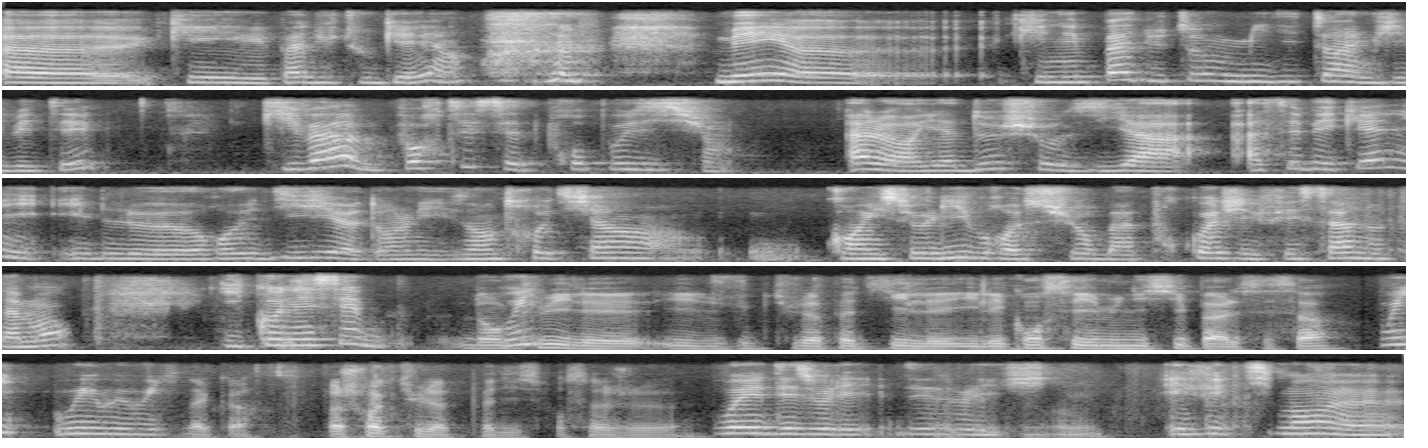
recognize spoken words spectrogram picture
euh, qui est pas du tout gay, hein, mais qui n'est pas du tout militant LGBT, qui va porter cette proposition. Alors, il y a deux choses. Il y a AC Beken, il, le redit dans les entretiens ou quand il se livre sur bah, pourquoi j'ai fait ça notamment. Il connaissait. Donc lui, il est, vu que tu l'as pas dit, il est, conseiller municipal, c'est ça? Oui, oui, oui, oui. D'accord. Enfin, je crois que tu l'as pas dit, c'est pour ça que je. Oui, désolé, désolé. Effectivement, euh,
